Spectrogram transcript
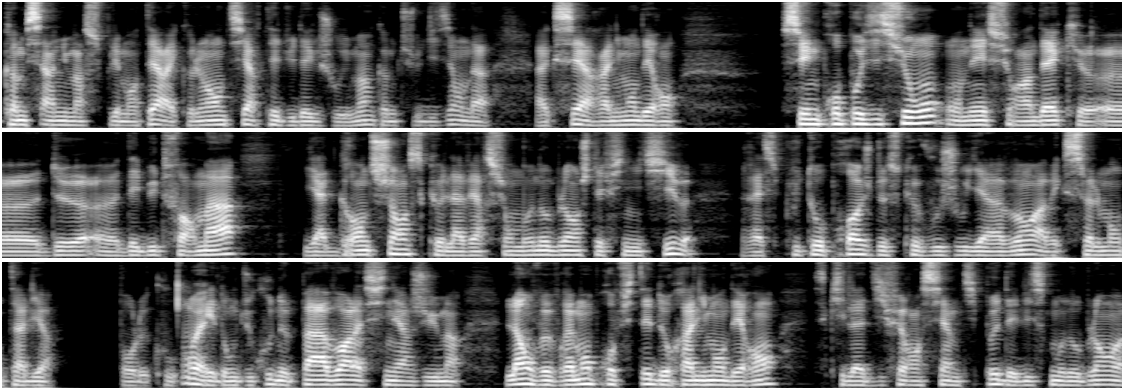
comme c'est un humain supplémentaire et que l'entièreté du deck joue humain, comme tu le disais, on a accès à ralliement des rangs. C'est une proposition, on est sur un deck euh, de euh, début de format. Il y a de grandes chances que la version mono blanche définitive reste plutôt proche de ce que vous jouiez avant avec seulement Talia, pour le coup. Ouais. Et donc, du coup, ne pas avoir la synergie humain. Là, on veut vraiment profiter de ralliement des rangs, ce qui la différencie un petit peu des listes mono blanc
